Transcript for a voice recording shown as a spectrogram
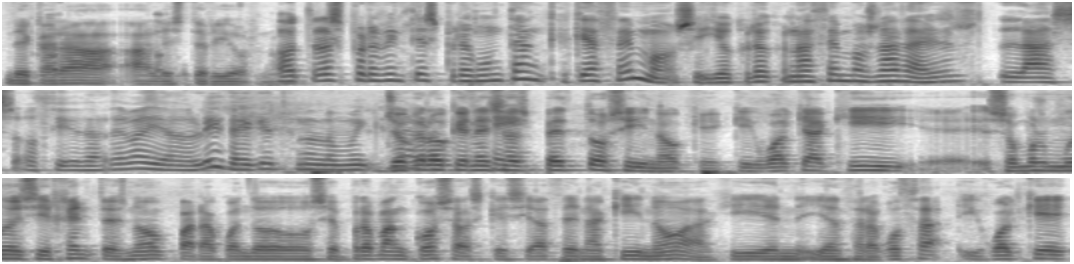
de cara al exterior, ¿no? Otras provincias preguntan que qué hacemos y yo creo que no hacemos nada, es la sociedad de Valladolid, hay que tenerlo muy claro. Yo creo que en ese aspecto sí, ¿no? Que, que igual que aquí eh, somos muy exigentes, ¿no? Para cuando se prueban cosas que se hacen aquí, ¿no? Aquí en, y en Zaragoza, igual que, eh,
